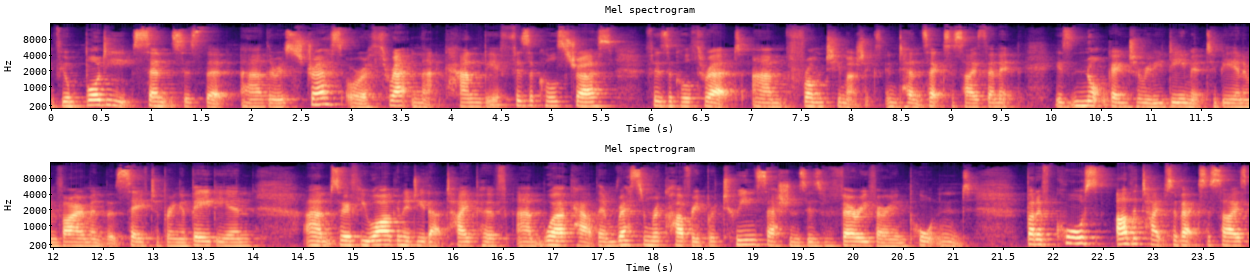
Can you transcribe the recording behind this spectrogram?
if your body senses that uh, there is stress or a threat, and that can be a physical stress, physical threat um, from too much ex- intense exercise, then it is not going to really deem it to be an environment that's safe to bring a baby in. Um, so if you are going to do that type of um, workout, then rest and recovery between sessions is very, very important. But of course, other types of exercise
